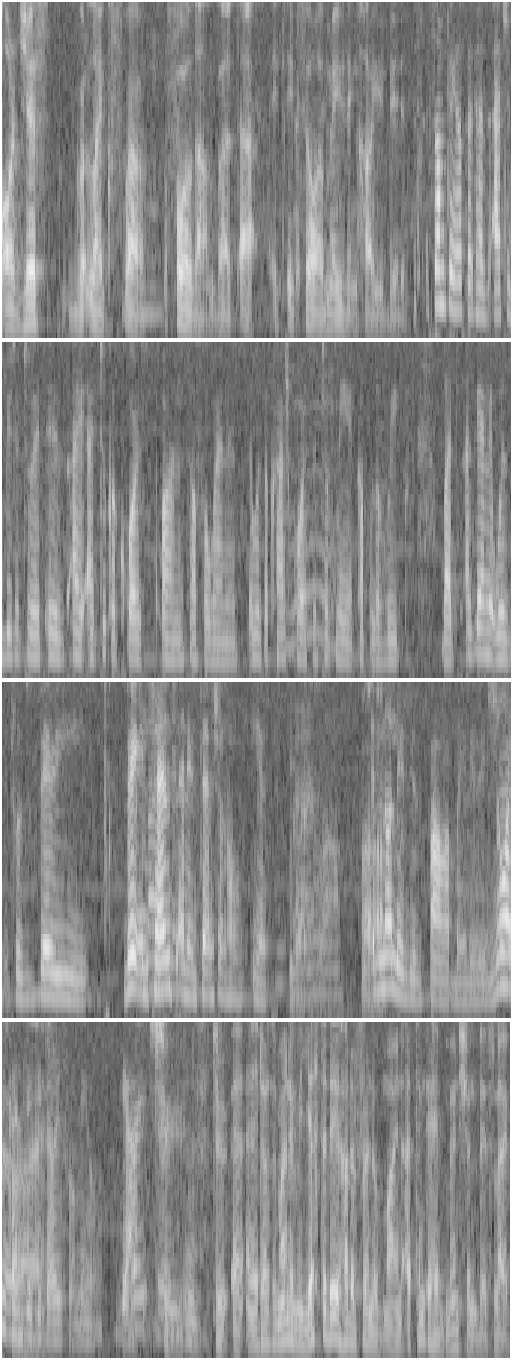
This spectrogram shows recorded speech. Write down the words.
or just go, like f- uh, fall down. But uh, it, it's so amazing how you did it. S- Something else that has attributed to it is I, I took a course on self-awareness. It was a crash course. It took me a couple of weeks, but again, it was it was very, very intense and intentional. Yes, Right. wow. Uh, knowledge is power, by the way. No one can take it away from you. Yeah. Very true. True, true. And, and it has reminded me, yesterday I had a friend of mine, I think I had mentioned this, like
